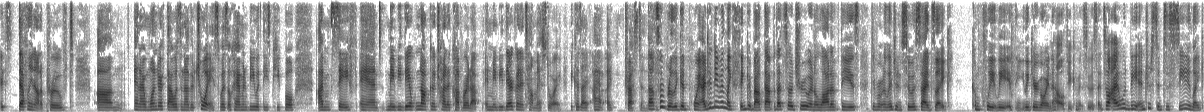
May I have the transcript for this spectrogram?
it's definitely not approved. Um, and I wonder if that was another choice was, okay, I'm going to be with these people. I'm safe and maybe they're not going to try to cover it up and maybe they're going to tell my story because I, I, I trust in them. That's a really good point. I didn't even like think about that, but that's so true. In a lot of these different religions, suicide's like completely like you're going to hell if you commit suicide. So I would be interested to see like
